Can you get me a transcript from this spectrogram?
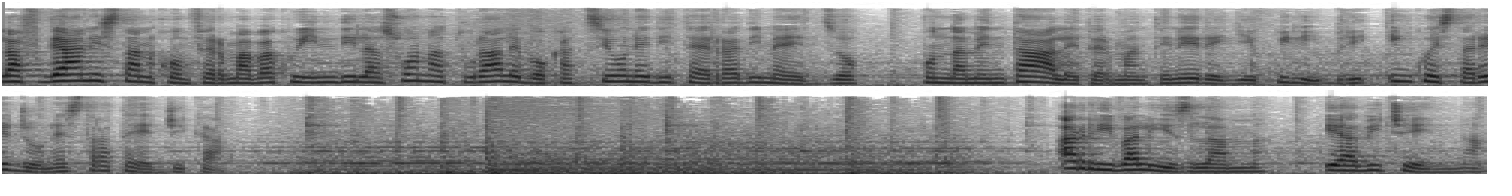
L'Afghanistan confermava quindi la sua naturale vocazione di terra di mezzo, fondamentale per mantenere gli equilibri in questa regione strategica. Arriva l'Islam e Avicenna.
